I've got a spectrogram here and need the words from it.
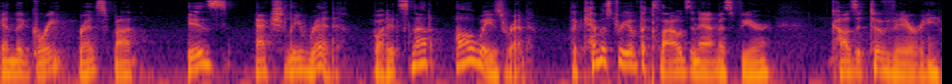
And the Great Red Spot is actually red, but it's not always red. The chemistry of the clouds and atmosphere cause it to vary,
